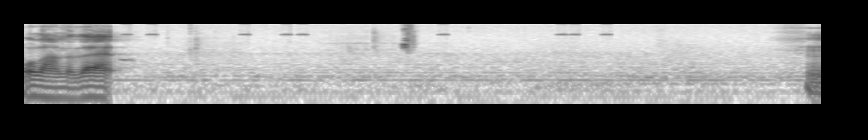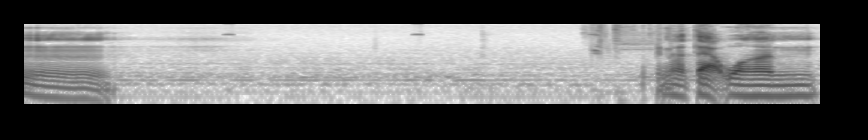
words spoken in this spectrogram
Hold on to that. Hmm. Not that one.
